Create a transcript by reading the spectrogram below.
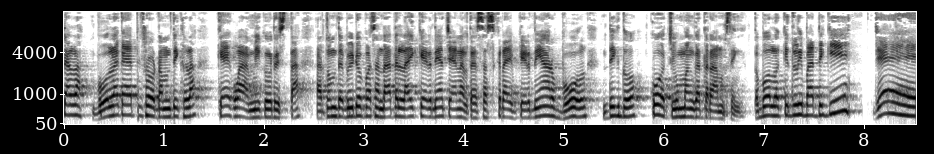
चला बोला का एपिसोड हम दिखला। क्या को आमी को रिश्ता? और तुम तो वीडियो पसंद आते लाइक कर दिया चैनल पे सब्सक्राइब कर दिया और बोल दिख दो। को जो मंगत राम सिंह। तो बोलो कितनी बात की? जय।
